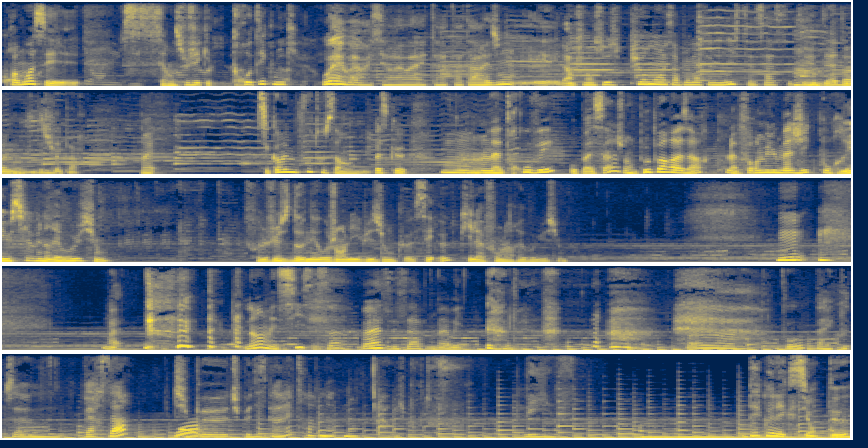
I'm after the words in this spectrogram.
Crois-moi, c'est c'est un sujet qui est trop technique. Ouais, ouais, ouais, c'est vrai, ouais, t'as- t'as t'as raison. Et l'influenceuse purement et simplement féministe, ça, c'était Ouais, dès le départ. Ouais. C'est quand même fou tout ça, hein, parce que on a trouvé, au passage, un peu par hasard, la formule magique pour réussir une révolution. Il faut juste donner aux gens l'illusion que c'est eux qui la font la révolution. Hmm. Ouais, Non mais si, c'est ça. ouais, c'est ça. Bah oui. Bon, bah écoute, euh, vers ça, tu peux, tu peux disparaître maintenant. Ah oui, pour toujours. Please. Déconnexion de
